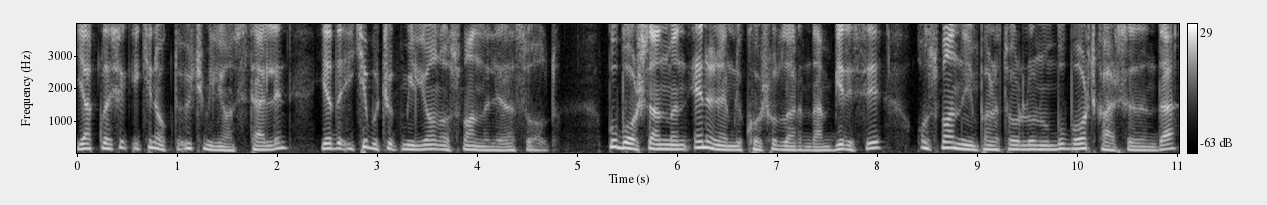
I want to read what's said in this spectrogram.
yaklaşık 2.3 milyon sterlin ya da 2,5 milyon Osmanlı lirası oldu. Bu borçlanmanın en önemli koşullarından birisi Osmanlı İmparatorluğu'nun bu borç karşılığında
